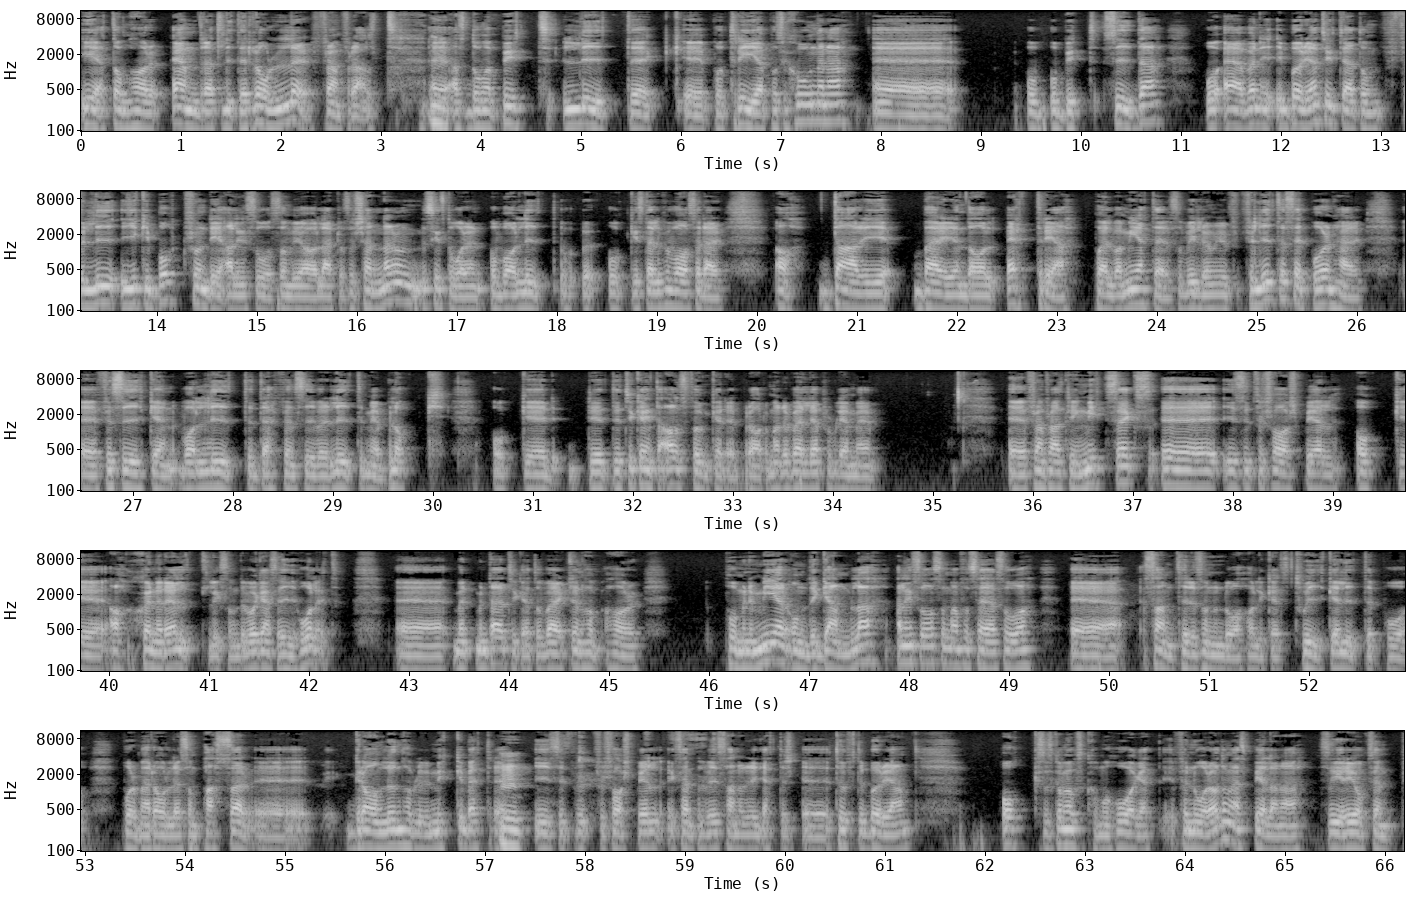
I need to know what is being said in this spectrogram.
är att de har ändrat lite roller framförallt. Eh, alltså de har bytt lite eh, på trea-positionerna eh, och, och bytt sida. Och även i, i början tyckte jag att de gick bort från det Alingsås som vi har lärt oss att känna de sista åren och var lite och, och istället för att vara sådär ja, Darj, Bergendal, Ettria på 11 meter så ville de ju förlita sig på den här eh, fysiken, vara lite defensivare, lite mer block. Och eh, det, det tycker jag inte alls funkade bra. De hade väldiga problem med eh, framförallt kring mittsex eh, i sitt försvarsspel och eh, ja, generellt liksom, det var ganska ihåligt. Eh, men, men där tycker jag att de verkligen har, har påminner mer om det gamla Alingsås om man får säga så. Eh, samtidigt som de då har lyckats tweaka lite på, på de här roller som passar. Eh, Granlund har blivit mycket bättre i sitt för- försvarsspel exempelvis. Han hade det jättetufft i början. Och så ska man också komma ihåg att för några av de här spelarna så är det ju också en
